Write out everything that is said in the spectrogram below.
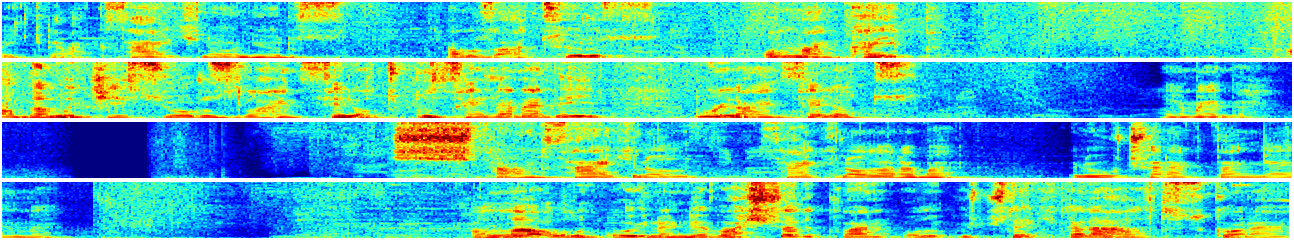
bekle bak sakin oynuyoruz. Havuza atıyoruz. Ondan kayıp adamı kesiyoruz. Lancelot bu Selena değil. Bu Lancelot. Yemedi. Şşş tamam sakin olun. Sakin ol araba. Böyle uçaraktan gelme. Allah oğlum oyuna ne başladık lan? Oğlum 3 dakikada 6 skor ha.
